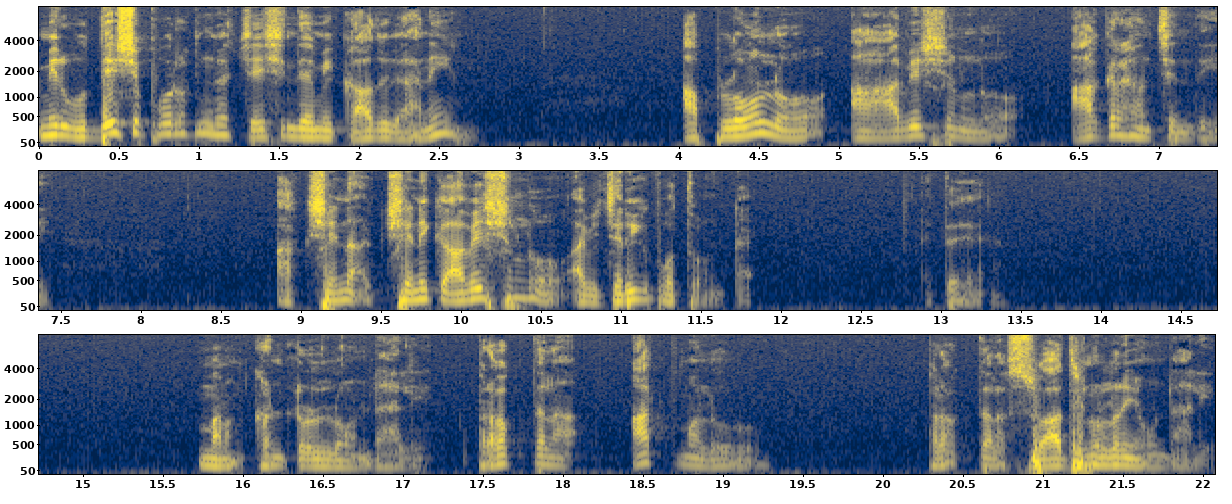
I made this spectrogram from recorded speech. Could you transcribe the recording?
మీరు ఉద్దేశపూర్వకంగా చేసిందేమీ కాదు కానీ ఆ ప్లోన్లో ఆ ఆవేశంలో ఆగ్రహం చెంది ఆ క్షణ క్షణిక ఆవేశంలో అవి జరిగిపోతూ ఉంటాయి. అయితే మనం కంట్రోల్లో ఉండాలి. ప్రవక్తల ఆత్మలు ప్రవక్తల స్వాధీనంలోనే ఉండాలి.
